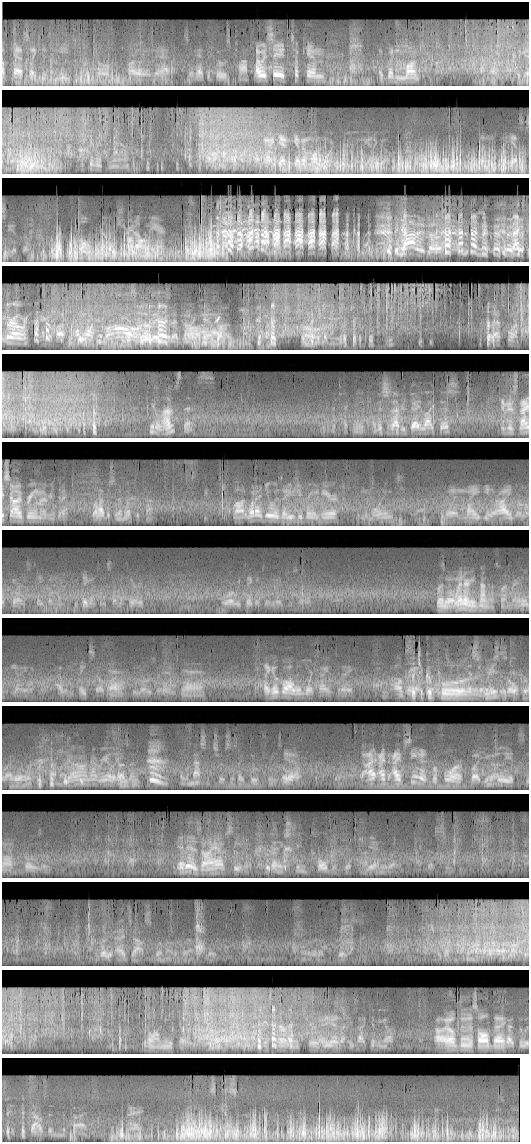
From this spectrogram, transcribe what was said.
up past like his knees, wouldn't go farther than that. So he had to build his confidence. I would say it took him a good month uh, to get going. He's giving it to me, huh? All right, give, give him one more, then we gotta go. Then he has to see it though. Oh, that went straight up in the air. got it though. nice throw. Here, one more. Oh, they could have No, I done can't. Last one. He loves this. Look at the technique. And this is every day like this? If it's nice, I would bring him every day. What happens in the wintertime? Well, what I do is I usually bring him here in the mornings. And at night, either I or my parents take him. We take him to the cemetery, or we take him to the nature center. But in So the winter, he's not gonna swim, right? No, you're not gonna, I wouldn't think so, but Yeah. who knows with him. Yeah. Like he'll go out one more time today. I'll bring Such a good to the- boy. This freezes over, right? In No, not really. Like in Massachusetts, they do freeze Yeah. over. I, I, I've seen it before, but usually it's not frozen. It is, I have seen it. But then extreme cold would get to them Yeah. anyway. Does see. A very agile swimmer. Look at that. Look, look at that face. Looks like he's doing- You don't want me to throw it down. Just throw it in the tree. He's, not, he's not giving up. Uh, he'll do this all day. This day. guy do his 50,000 times.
